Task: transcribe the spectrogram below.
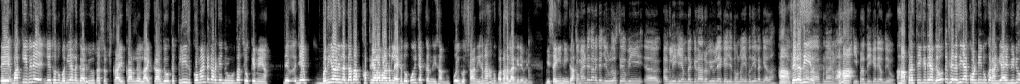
ਤੇ ਬਾਕੀ ਵੀਰੇ ਜੇ ਤੁਹਾਨੂੰ ਵਧੀਆ ਲੱਗਾ ਰਿਵਿਊ ਤਾਂ ਸਬਸਕ੍ਰਾਈਬ ਕਰ ਲਿਓ ਲਾਈਕ ਕਰ ਦਿਓ ਤੇ ਪਲੀਜ਼ ਕਮੈਂਟ ਕਰਕੇ ਜਰੂਰ ਦੱਸਿਓ ਕਿਵੇਂ ਆ। ਜੇ ਜੇ ਵਧੀਆ ਨਹੀਂ ਲੱਗਾ ਤਾਂ ਫੱਫੇ ਵਾਲਾ ਵਰਡ ਲਿਖ ਦਿਓ ਕੋਈ ਚੱਕਰ ਨਹੀਂ ਸਾਨੂੰ ਕੋਈ ਗੁੱਸਾ ਨਹੀਂ ਹਨਾ ਸਾਨੂੰ ਪਤਾ ਲੱਗ ਜਾਵੇ। ਵੀ ਸਹੀ ਨਹੀਂਗਾ ਕਮੈਂਟ ਕਰਕੇ ਜਰੂਰ ਦੱਸਿਓ ਵੀ ਅਗਲੀ ਗੇਮ ਦਾ ਕਿਹੜਾ ਰਿਵਿਊ ਲੈ ਕੇ ਜੇ ਤੁਹਾਨੂੰ ਇਹ ਵਧੀਆ ਲੱਗਿਆ ਤਾਂ। ਹਾਂ, ਫਿਰ ਅਸੀਂ- ਆਪਣਾ ਹੈ ਨਾ ਹਾਂ। ਕੀ ਪ੍ਰਤੀਕਿਰਿਆ ਦਿਓ। ਹਾਂ ਪ੍ਰਤੀਕਿਰਿਆ ਦਿਓ ਤੇ ਫਿਰ ਅਸੀਂ ਆ ਕੰਟੀਨਿਊ ਕਰਾਂਗੇ। ਆ ਵੀਡੀਓ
